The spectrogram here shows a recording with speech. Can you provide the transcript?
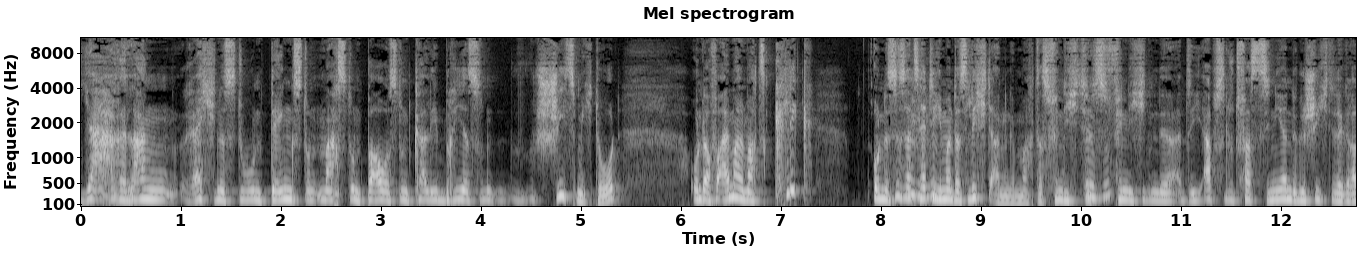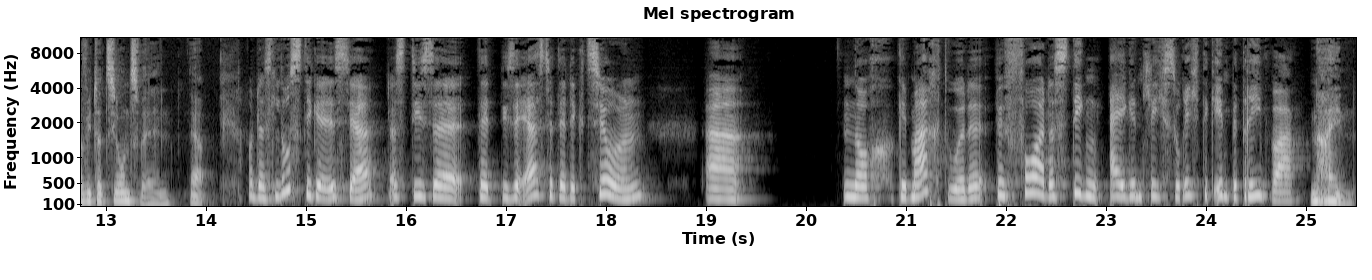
jahrelang, rechnest du und denkst und machst und baust und kalibrierst und schieß mich tot. Und auf einmal macht's Klick. Und es ist, als hätte jemand das Licht angemacht. Das finde ich, das finde ich eine, die absolut faszinierende Geschichte der Gravitationswellen. Ja. Und das Lustige ist ja, dass diese, de, diese erste Detektion äh, noch gemacht wurde, bevor das Ding eigentlich so richtig in Betrieb war. Nein.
